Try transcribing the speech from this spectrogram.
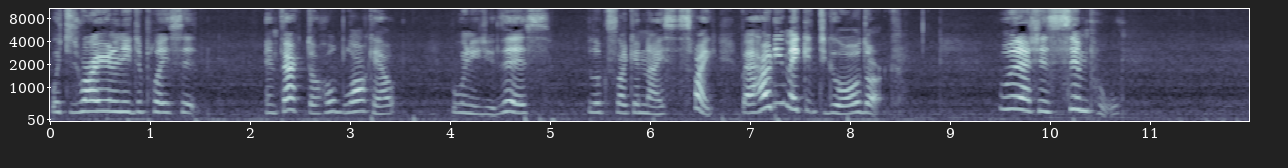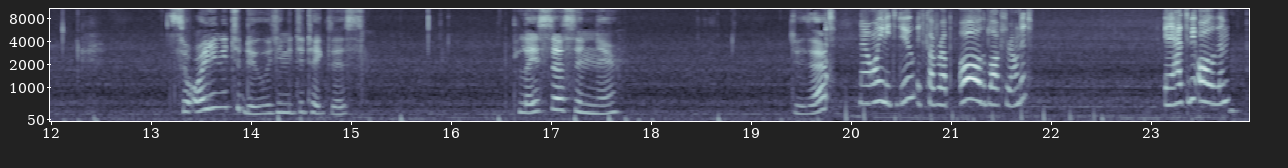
which is why you're going to need to place it, in fact, the whole block out. But when you do this, it looks like a nice spike. But how do you make it to go all dark? Well, that is simple. So all you need to do is you need to take this, place this in there, do that. Now all you need to do is around it. It has to be all of them.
